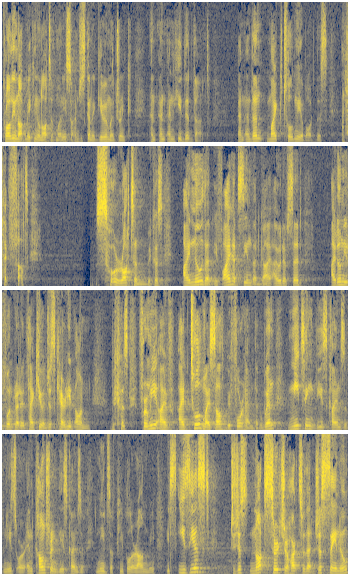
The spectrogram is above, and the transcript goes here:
probably not making a lot of money, so I'm just going to give him a drink. And, and, and he did that. And, and then Mike told me about this, and I felt so rotten because I know that if I had seen that guy, I would have said, I don't need phone credit, thank you, and just carried on. Because for me, I've I told myself beforehand that when meeting these kinds of needs or encountering these kinds of needs of people around me, it's easiest to just not search your heart through that, just say no,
